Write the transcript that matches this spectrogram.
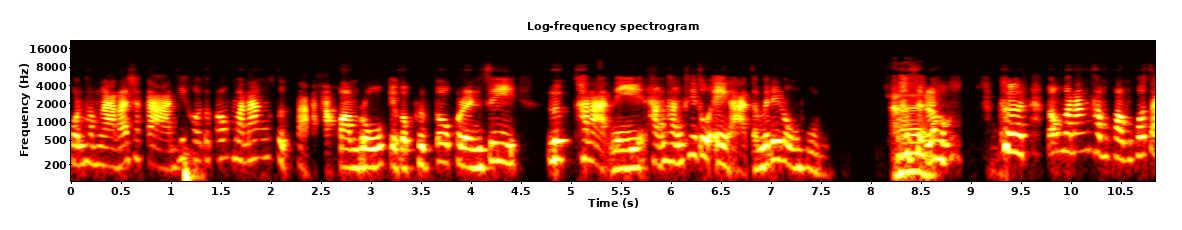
คนทำงานราชการที่เขาจะต้องมานั่งศึกษาความรู้เกี่ยวกับคริปโตเคอเรนซีลึกขนาดนี้ทั้งทั้งที่ตัวเองอาจจะไม่ได้ลงทุนเสร็จแล้ว คือต้องมานั่งทำความเข้าใจ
